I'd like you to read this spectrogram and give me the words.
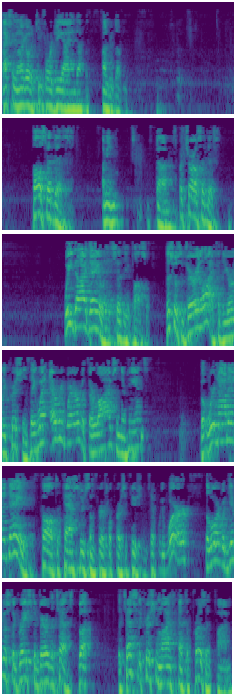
Actually, when I go to T4G, I end up with hundreds of them. Paul said this. I mean, uh, Charles said this. We die daily, said the apostle. This was the very life of the early Christians. They went everywhere with their lives in their hands. But we're not in a day called to pass through some fearful persecutions. If we were, the Lord would give us the grace to bear the test. But the test of the Christian life at the present time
